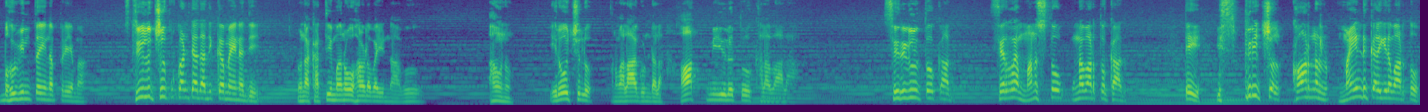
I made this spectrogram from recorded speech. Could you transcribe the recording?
బహువింతైన ప్రేమ. స్త్రీలు చూపు కంటే అది అధికమైనది. నువ్వు నాకు అతి మనోహరుడవై ఉన్నావు. అవును ఈ రోజులో మనం అలాగుండాల? ఆత్మీయులతో కలవాలా? శరీరులతో కాదు శరీర మనసుతో ఉన్నవారితో కాదు. అంటే ఈ స్పిరిచువల్ కార్నర్ మైండ్ కలిగిన వారితో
